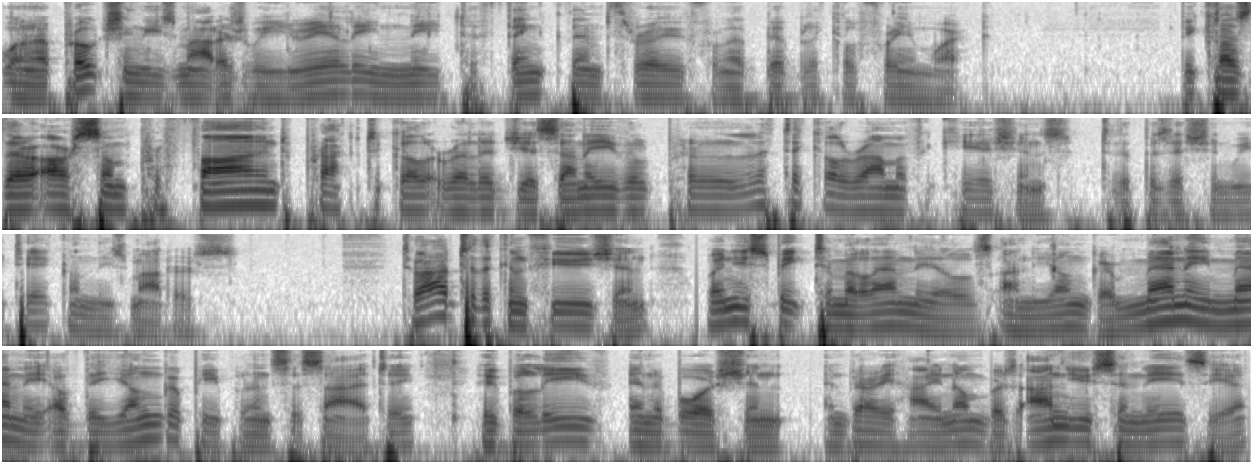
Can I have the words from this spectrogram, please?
when approaching these matters, we really need to think them through from a biblical framework because there are some profound practical, religious, and even political ramifications to the position we take on these matters. To add to the confusion, when you speak to millennials and younger, many, many of the younger people in society who believe in abortion in very high numbers and euthanasia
